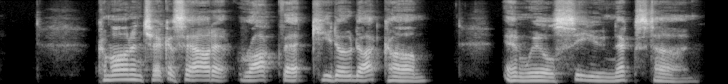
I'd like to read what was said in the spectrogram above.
Come on and check us out at rockthatketo.com, and we'll see you next time.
